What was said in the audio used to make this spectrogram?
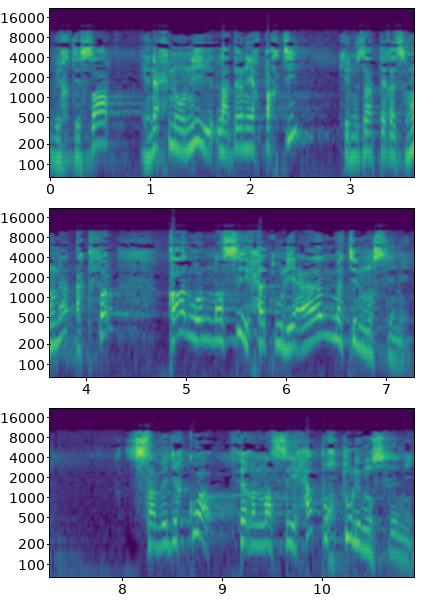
باختصار et نحن ني la dernière partie qui nous intéresse هنا أكثر قال والنصيحة لعامة المسلمين ça veut dire quoi faire النصيحة pour tous les musulmans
